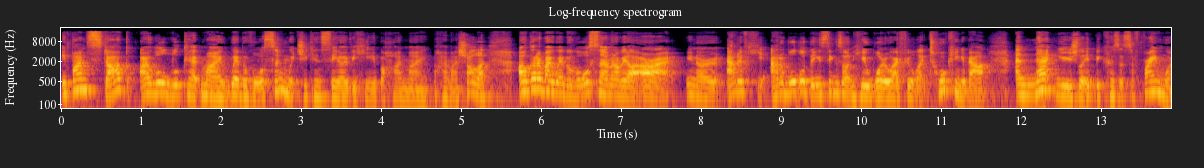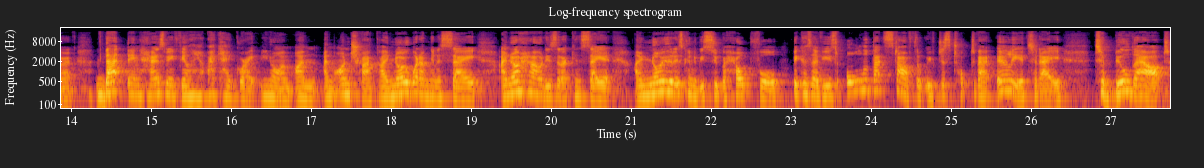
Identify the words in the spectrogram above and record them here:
if I'm stuck, I will look at my Web of Awesome, which you can see over here behind my behind my shoulder. I'll go to my Web of Awesome and I'll be like, all right, you know, out of here, out of all of these things on here, what do I feel like talking about? And that usually, because it's a framework, that then has me feeling okay great you know i'm i'm i'm on track. I know what i'm going to say. I know how it is that i can say it. I know that it's going to be super helpful because i've used all of that stuff that we've just talked about earlier today to build out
